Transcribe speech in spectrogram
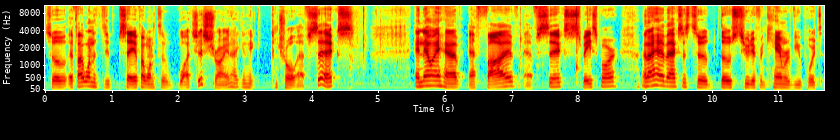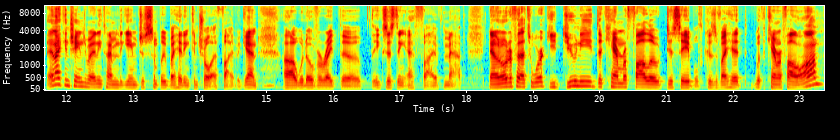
So if I wanted to, say if I wanted to watch this shrine, I can hit Control F6, and now I have F5, F6, spacebar, and I have access to those two different camera viewports, and I can change them anytime in the game just simply by hitting Control F5 again, uh, would overwrite the, the existing F5 map. Now, in order for that to work, you do need the camera follow disabled, because if I hit with the camera follow on,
